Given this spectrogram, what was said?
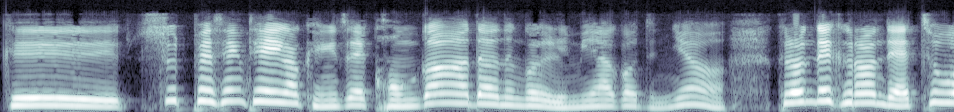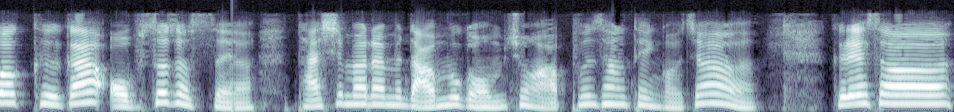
그 숲의 생태계가 굉장히 건강하다는 걸 의미하거든요. 그런데 그런 네트워크가 없어졌어요. 다시 말하면 나무가 엄청 아픈 상태인 거죠. 그래서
